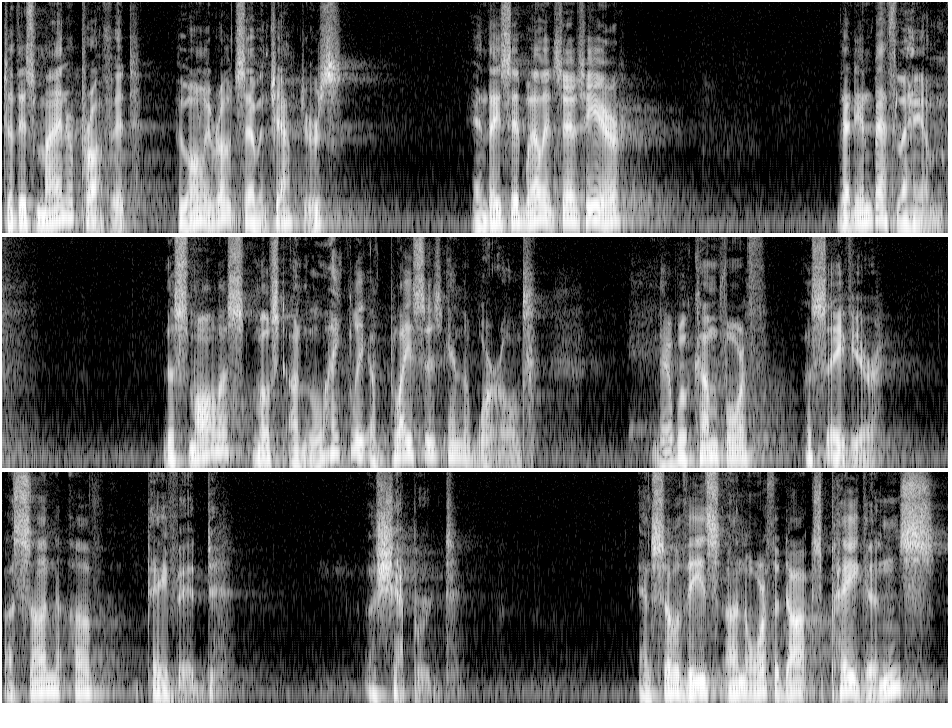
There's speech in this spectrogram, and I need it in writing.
to this minor prophet who only wrote seven chapters. And they said, Well, it says here that in Bethlehem the smallest, most unlikely of places in the world, there will come forth a Savior, a son of David, a shepherd. And so these unorthodox pagans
